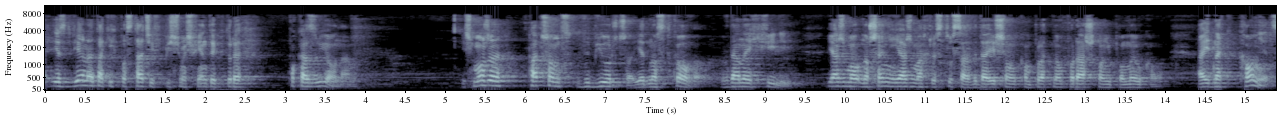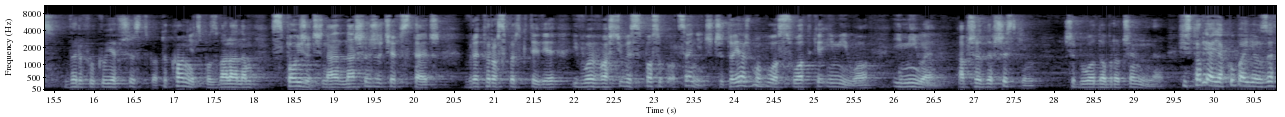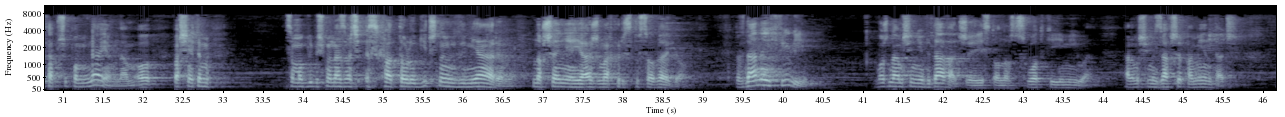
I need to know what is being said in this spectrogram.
Jest wiele takich postaci w Piśmie Świętych, które pokazują nam, iż może patrząc wybiórczo, jednostkowo, w danej chwili, Jarzmo, noszenie jarzma Chrystusa wydaje się kompletną porażką i pomyłką, a jednak koniec weryfikuje wszystko. To koniec pozwala nam spojrzeć na nasze życie wstecz, w retrospektywie i we właściwy sposób ocenić, czy to jarzmo było słodkie i miło, i miłe, a przede wszystkim, czy było dobroczynne. Historia Jakuba i Józefa przypominają nam o właśnie tym co moglibyśmy nazwać eschatologicznym wymiarem noszenia jarzma Chrystusowego. W danej chwili może nam się nie wydawać, że jest ono słodkie i miłe, ale musimy zawsze pamiętać,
